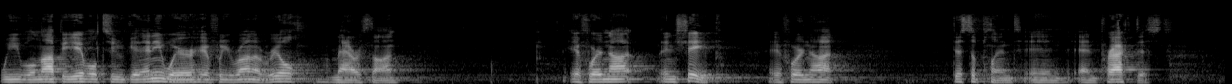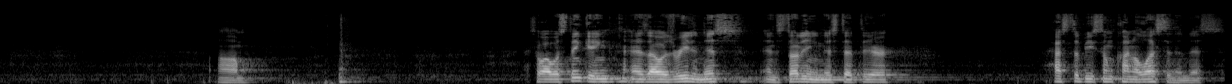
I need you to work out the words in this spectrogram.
we will not be able to get anywhere if we run a real marathon if we're not in shape, if we're not disciplined in, and practiced. Um, so I was thinking as I was reading this and studying this that there has to be some kind of lesson in this.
